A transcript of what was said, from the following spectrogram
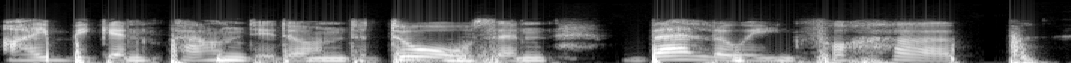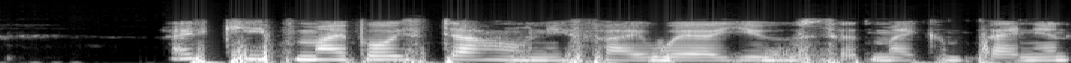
I began pounding on the doors and bellowing for help. "I'd keep my voice down if I were you," said my companion.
